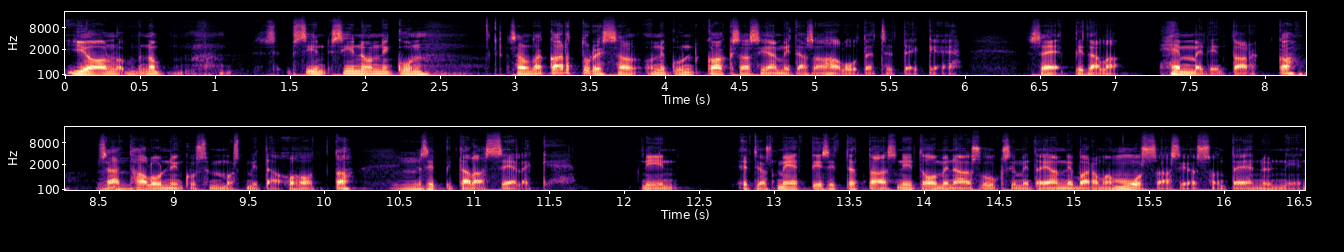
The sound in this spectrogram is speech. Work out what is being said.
Joo, no, no siinä, siinä on niin kuin, sanotaan kartturissa on, on niin kuin kaksi asiaa, mitä sä haluat, että se tekee. Se pitää olla hemmetin tarkka, sä et mm. halua niin kuin semmoista mitä ohottaa, mm. ja sitten pitää olla selkeä. Niin, että jos miettii sitten taas niitä ominaisuuksia, mitä Janni varmaan muussa asioissa on tehnyt, niin,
